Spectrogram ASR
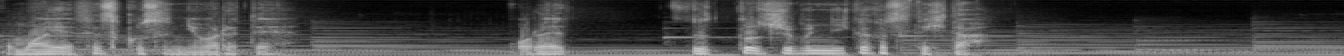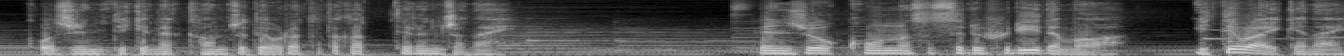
お前やセスコスに言われて、俺、ずっと自分に言い聞かせてきた。個人的な感情で俺は戦ってるんじゃない。戦場を混乱させるフリーダムはいてはいけない。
